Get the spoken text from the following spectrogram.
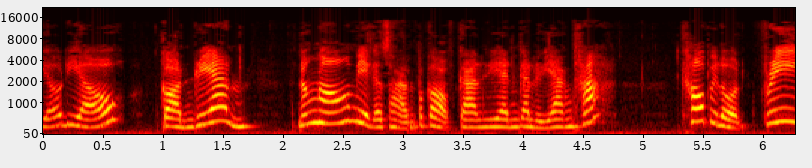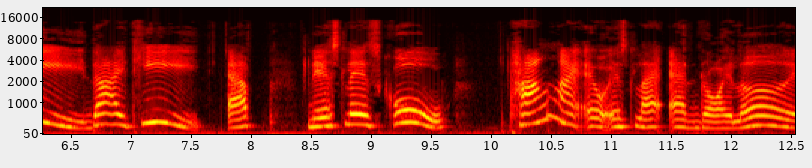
ดี๋ยวเดี๋ยวก่อนเรียน น้องๆ มีเอกสารประกอบการเรียนกันหรือยังคะ เข้าไปโหลดฟรีได้ที่แอป Nestle School ทั้งใน iOS และ Android เลย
